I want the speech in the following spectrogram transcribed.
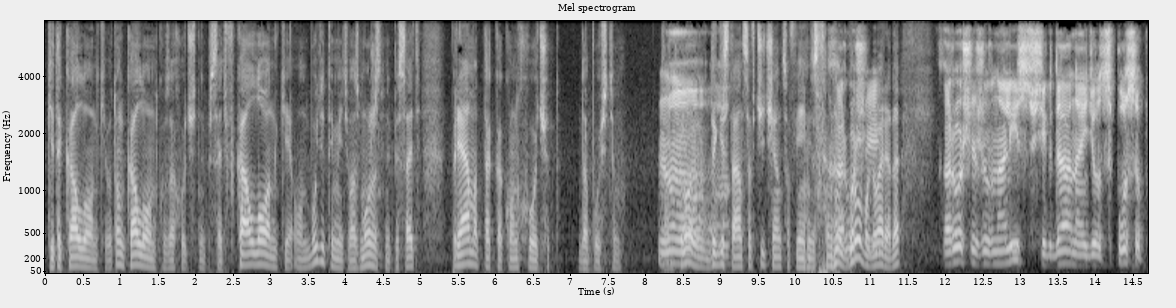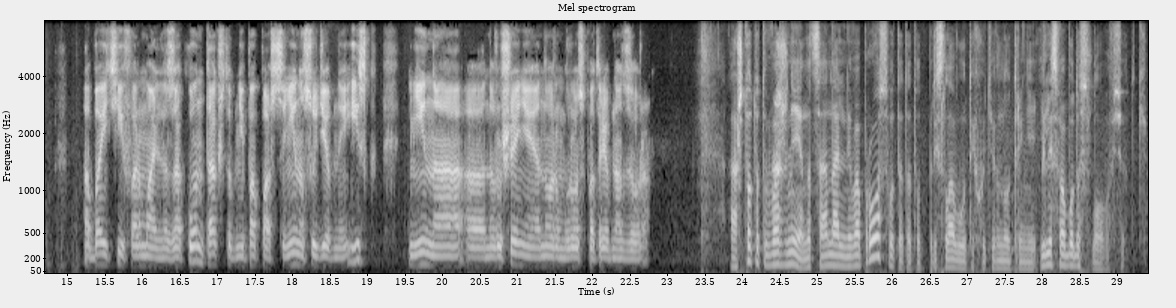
какие-то колонки, вот он колонку захочет написать, в колонке он будет иметь возможность написать прямо так, как он хочет, допустим. Там, Но... Ну, дагестанцев, чеченцев, я не знаю, хороший, ну, грубо говоря, да? Хороший журналист всегда найдет способ обойти формально закон так, чтобы не попасться ни на судебный иск, ни на э, нарушение норм Роспотребнадзора. А что тут важнее, национальный вопрос, вот этот вот пресловутый, хоть и внутренний, или свобода слова все-таки?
